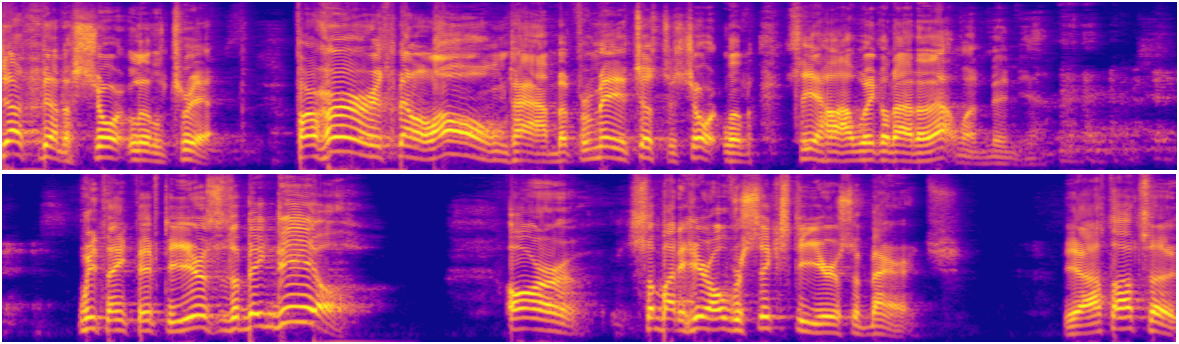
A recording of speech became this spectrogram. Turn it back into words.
Just been a short little trip. For her, it's been a long time, but for me, it's just a short little. See how I wiggled out of that one, didn't you? We think 50 years is a big deal. Or somebody here over 60 years of marriage. Yeah, I thought so.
